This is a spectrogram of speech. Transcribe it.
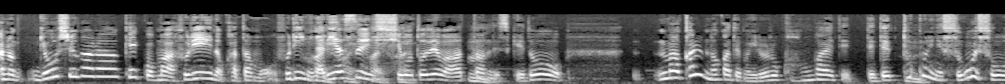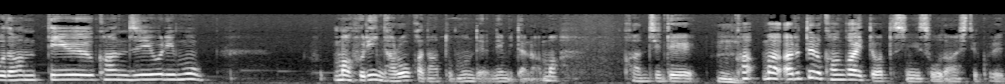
あの業種柄結構まあフリーの方もフリーになりやすい仕事ではあったんですけど、まあ彼の中でもいろいろ考えていってで特にねすごい相談っていう感じよりも、うん、まあフリーになろうかなと思うんだよねみたいな。まあ感じで、うん、かまあ、ある程度考えて私に相談してくれ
